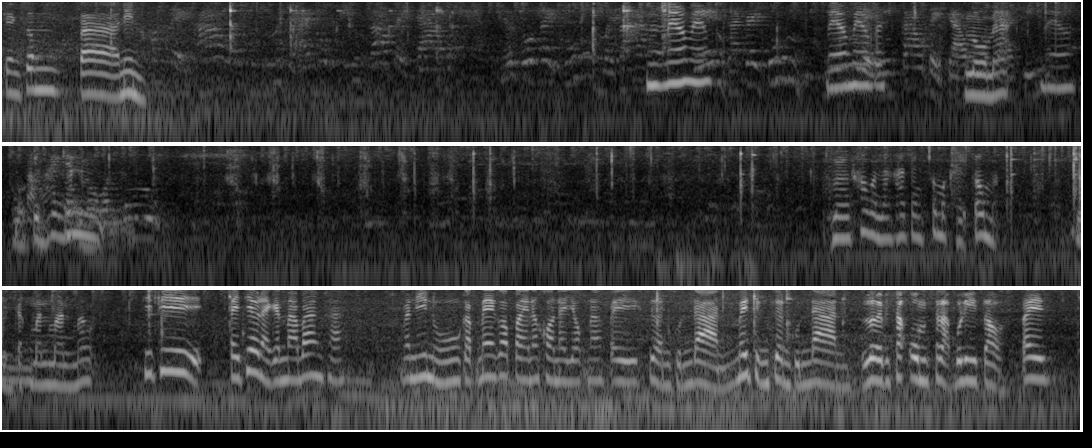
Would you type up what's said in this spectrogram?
แกงส้มปลานินอืมแมวแมวแมวแมวไปข้าวแต่เจ้าโนแม่แมวหนูกินให้กิแม่น หนู มันเข้ากันนะคะแกงส้มกับไข่ต้มอะเปลี่ยนจากมันๆบ้าง พี่พี่ๆไปเที่ยวไหนกันมาบ้างคะ วันนี้หนูกับแม่ก็ไปนครนายกนะ ไปเขื่อนขุนด่าน ไม่ถึงเขื่อนขุนด่าน เลยไปสะอมสระบุรีต่อ ไป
